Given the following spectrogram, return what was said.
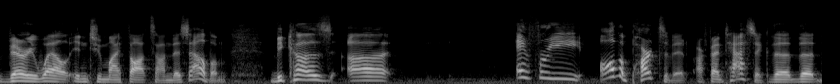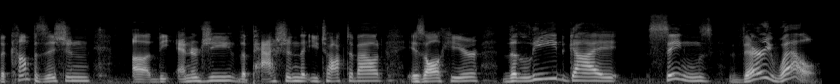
very well into my thoughts on this album because uh, every all the parts of it are fantastic. The the the composition. Uh, the energy, the passion that you talked about is all here. The lead guy sings very well,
